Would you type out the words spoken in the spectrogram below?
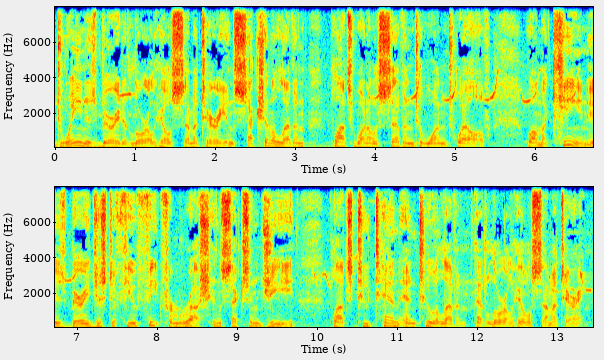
Duane is buried at Laurel Hill Cemetery in Section 11, plots 107 to 112, while McKean is buried just a few feet from Rush in Section G, plots 210 and 211 at Laurel Hill Cemetery.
